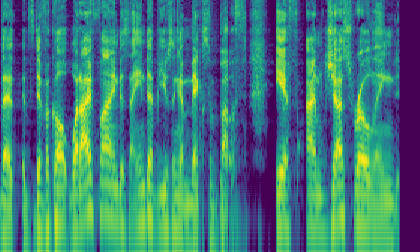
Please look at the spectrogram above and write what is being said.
that it's difficult. What I find is I end up using a mix of both. If I'm just rolling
